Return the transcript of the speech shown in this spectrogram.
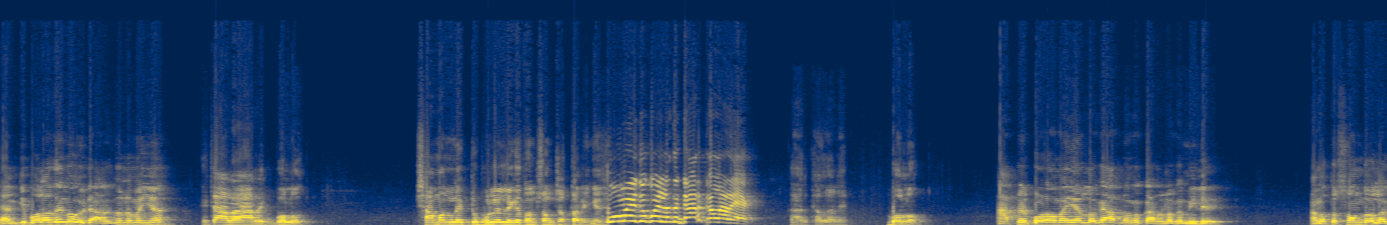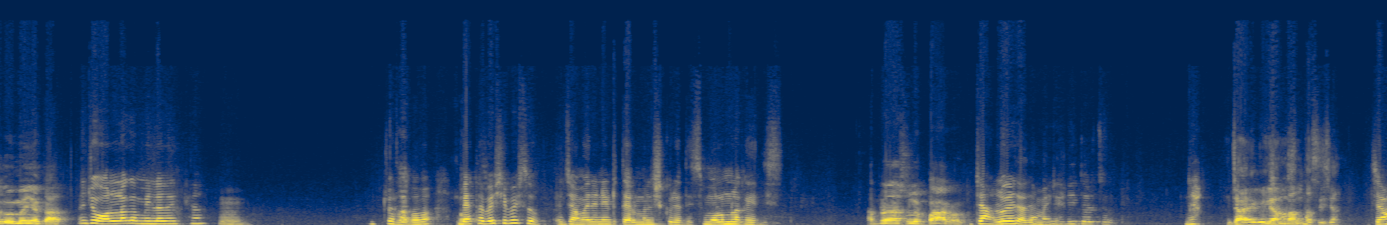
এখন কি বলা দেবে ওইটা আরেকজনের মাইয়া? এটা আলা আরেক বলো সামান্য একটু ভুলে লেগে তখন সংসারটা ভেঙে যায়। তুমি তো কইলা যে গার কালার এক? কার কালারে বলো আপনার বড় মাইয়ার লগে আপনাকে কারোর লগে মিলে? আমার তো সন্দেহ লাগে ওই মাইয়া কার। ওই যে ওর লগে মিলে দেখা। হুম। চলো বাবা ব্যথা বেশি পাইছো? এই জামাইরে একটু তেল মালিশ করে দিস মলম লাগাই দিস। আপনার আসলে পাগল। যা লয়ে যা জামাইরে ভিতরে চল। যা। যা এগুলি আমরা আনতাছি যা। যা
